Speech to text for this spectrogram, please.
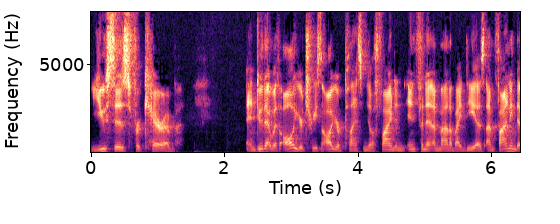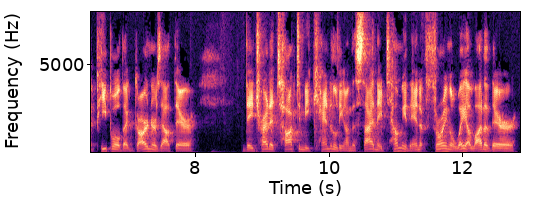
uses for carob. And do that with all your trees and all your plants, and you'll find an infinite amount of ideas. I'm finding that people, that gardeners out there, they try to talk to me candidly on the side, and they tell me they end up throwing away a lot of their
